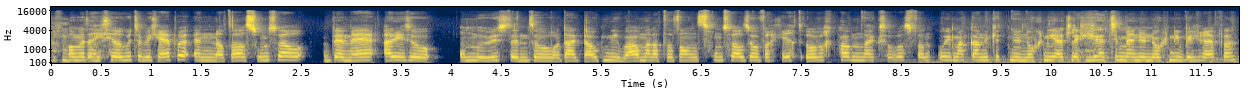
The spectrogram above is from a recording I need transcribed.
om het echt heel goed te begrijpen. En dat dat soms wel bij mij, allee, zo onbewust en zo, dat ik dat ook niet wou, maar dat dat dan soms wel zo verkeerd overkwam, dat ik zo was van, oei, maar kan ik het nu nog niet uitleggen? Gaat hij mij nu nog niet begrijpen?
